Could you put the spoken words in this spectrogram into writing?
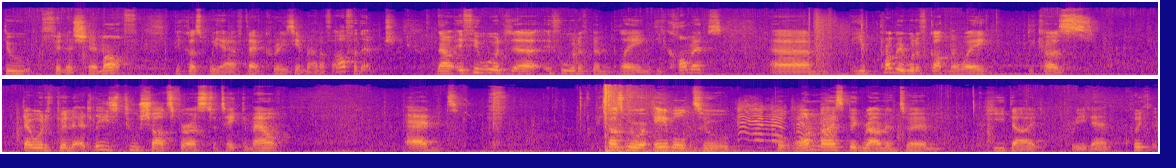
do finish him off because we have that crazy amount of alpha damage. Now, if he would, uh, if we would have been playing the Comet, um, he probably would have gotten away because there would have been at least two shots for us to take him out. And because we were able to put one nice big round into him, he died pretty damn quickly.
